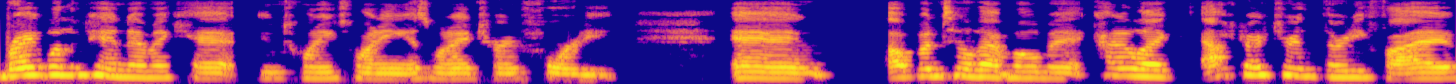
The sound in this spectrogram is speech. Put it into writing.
Right when the pandemic hit in 2020 is when I turned 40. And up until that moment, kind of like after I turned 35,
